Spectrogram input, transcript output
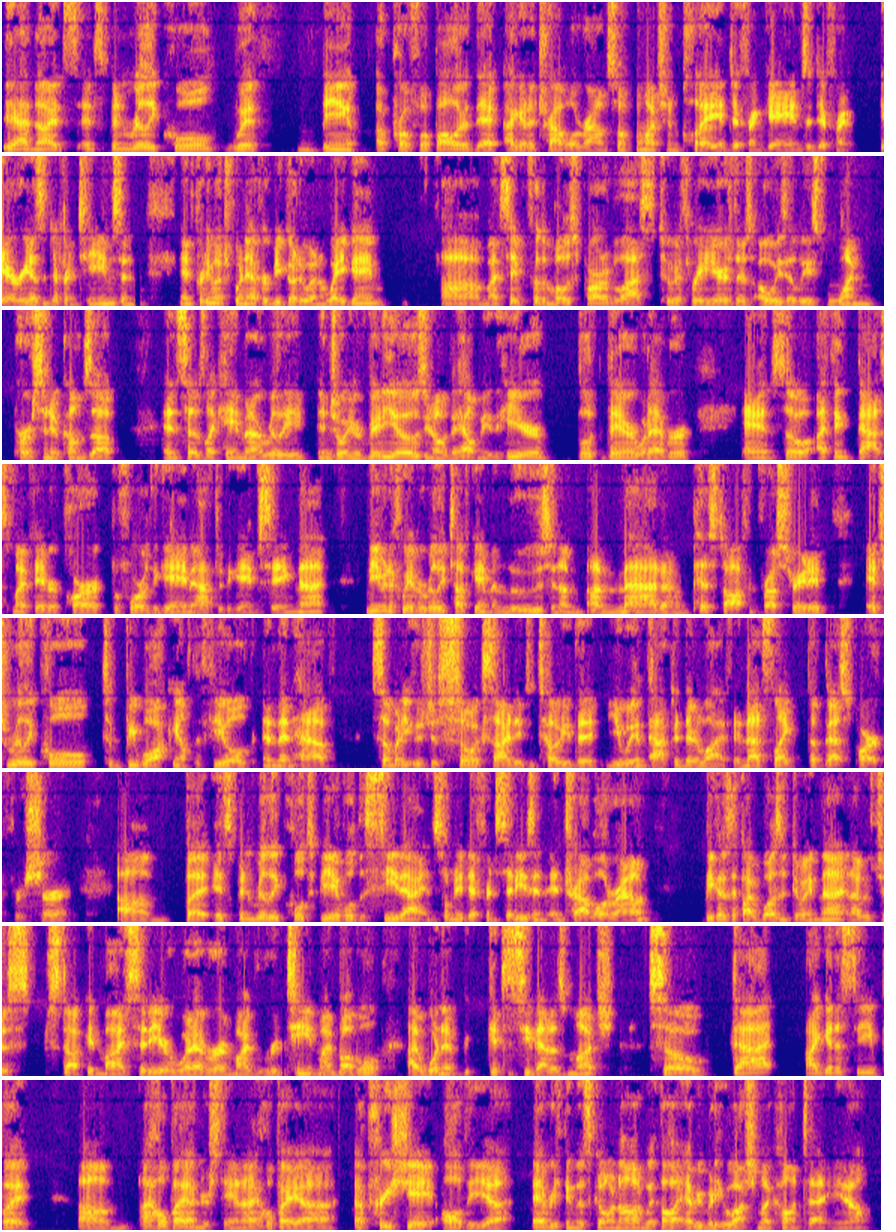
Yeah, no, it's it's been really cool with being a, pro footballer that I got to travel around so much and play in different games and different areas and different teams, and and pretty much whenever we go to an away game, um, I'd say for the most part of the last two or three years, there's always at least one person who comes up and says like, "Hey man, I really enjoy your videos. You know, they help me here, there, whatever." And so I think that's my favorite part before the game, after the game, seeing that even if we have a really tough game and lose and I'm, I'm mad and I'm pissed off and frustrated, it's really cool to be walking off the field and then have somebody who's just so excited to tell you that you impacted their life. And that's like the best part for sure. Um, but it's been really cool to be able to see that in so many different cities and, and travel around. Because if I wasn't doing that and I was just stuck in my city or whatever in my routine, my bubble, I wouldn't get to see that as much. So that I get to see, but um, I hope I understand. I hope I uh, appreciate all the uh, everything that's going on with all everybody who watches my content. You know.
